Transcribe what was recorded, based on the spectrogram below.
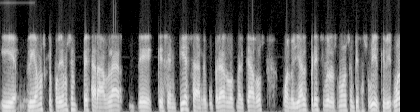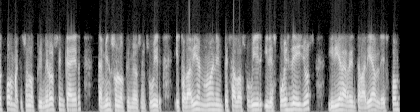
y digamos que podríamos empezar a hablar de que se empieza a recuperar los mercados cuando ya el precio de los bonos empieza a subir, que de igual forma que son los primeros en caer, también son los primeros en subir. Y todavía no han empezado a subir y después de ellos iría la renta variable. Esto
